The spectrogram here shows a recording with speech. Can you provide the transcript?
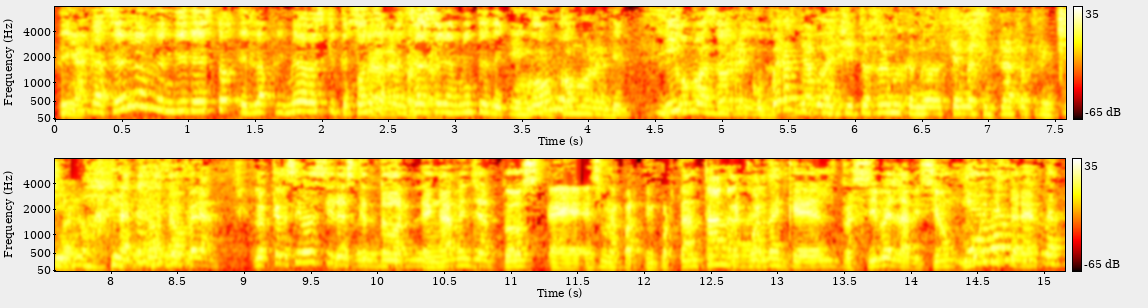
Tengo Ya. que hacerle rendir esto, es la primera vez que te pones Suele a pensar pasar. seriamente de En- en cómo, cómo rendir. de- Y cuando hacerlo, recuperas ¿no? Ya, Panchito, sabemos que, no, que andas sin plata, tranquilo. No, verán, lo que les iba a decir es que Thor en Avenger 2 eh, es una parte importante. Ah, no, Recuerden que él recibe la visión muy vamos, diferente, va.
